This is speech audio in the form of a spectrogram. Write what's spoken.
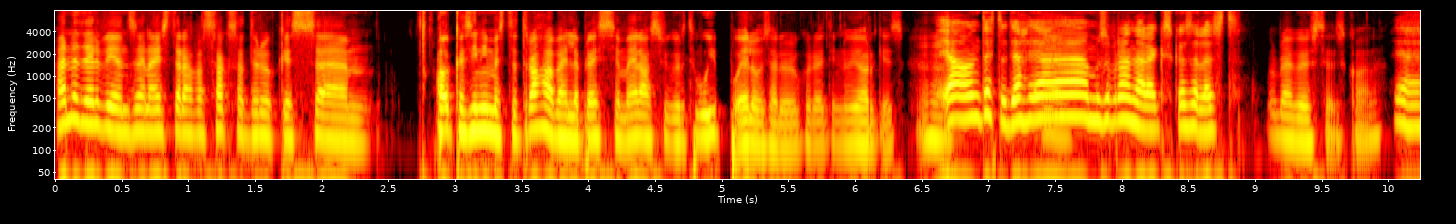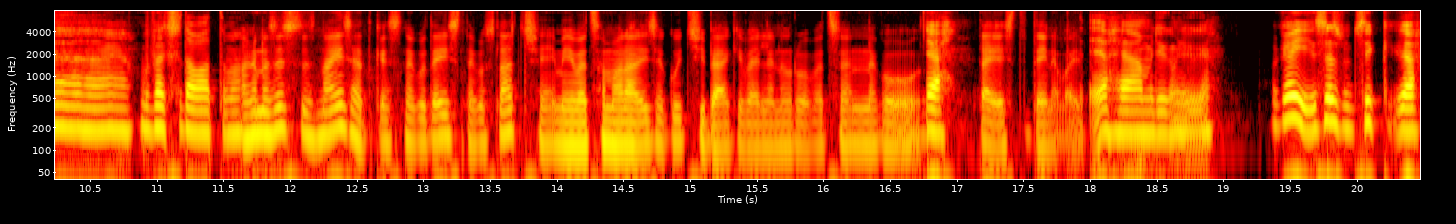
Anna Delvi on see naisterahvas saksa tüdruk, kes ähm, hakkas inimestelt raha välja pressima, elas kuradi uipuelu seal kuradi New Yorgis. Mhm. jaa, on tehtud jah, jaa, Jah. jaa, mu sõbranna rääkis ka sellest. mul praegu just jõudis kohale. jaa, jaa, jaa, jaa, ma peaks seda vaatama. aga no selles suhtes naised, kes nagu teist nagu slut shame ivad, samal ajal ise Gucci bag'i välja nuruvad, see on nagu Jah. täiesti teine vibe jah, jaa, muidugi, muidugi. okei okay,, selles mõttes ikkagi jah,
